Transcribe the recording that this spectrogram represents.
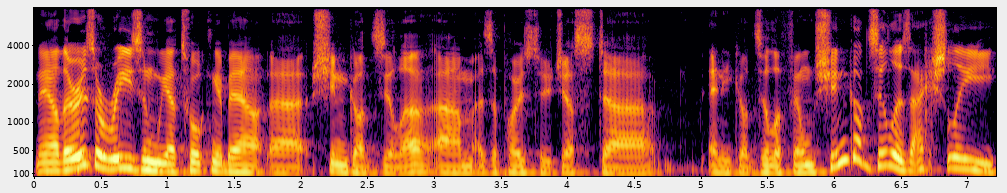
Now, there is a reason we are talking about uh, Shin Godzilla um, as opposed to just uh, any Godzilla film. Shin Godzilla is actually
